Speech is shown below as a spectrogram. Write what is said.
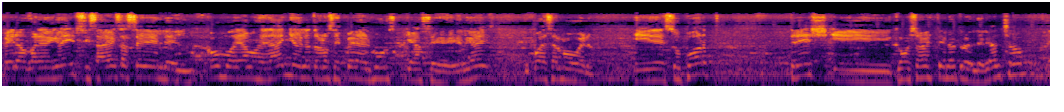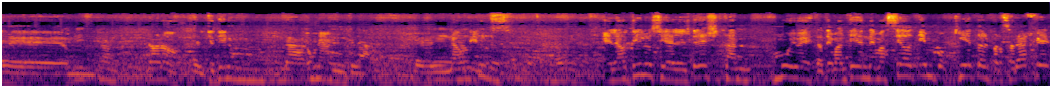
Pero con el Graves, si sabes hacer el, el combo, digamos, de daño, el otro no se espera el boost que hace el Graves y puede ser muy bueno. Y de support, Tresh y. ¿Cómo se llama este el otro, el del gancho? Eh, no, no, el que tiene un, una, un ancla. El Nautilus. El Nautilus y el Tresh están muy besta, te mantienen demasiado tiempo quieto el personaje.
